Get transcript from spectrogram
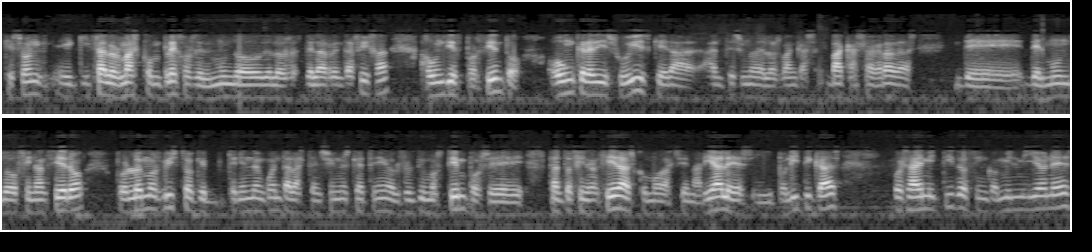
que son quizá los más complejos del mundo de, los, de la renta fija, a un 10%, o un Credit Suisse, que era antes una de las bancas, vacas sagradas de, del mundo financiero, pues lo hemos visto que teniendo en cuenta las tensiones que ha tenido en los últimos tiempos, eh, tanto financieras como accionariales y políticas, pues ha emitido 5.000 millones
